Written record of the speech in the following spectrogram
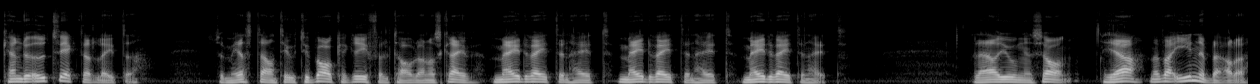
Kan du utveckla det lite? Så mästaren tog tillbaka griffeltavlan och skrev medvetenhet, medvetenhet, medvetenhet. Lärjungen sa, ja, men vad innebär det?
